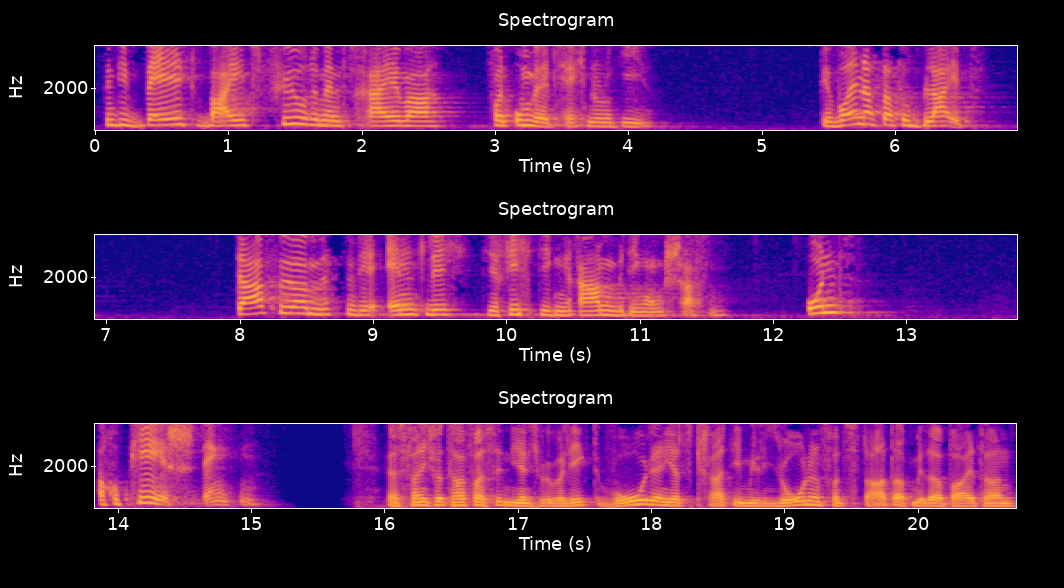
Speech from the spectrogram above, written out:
sind die weltweit führenden Treiber von Umwelttechnologie. Wir wollen, dass das so bleibt. Dafür müssen wir endlich die richtigen Rahmenbedingungen schaffen und europäisch denken. Das fand ich total faszinierend. Ich habe überlegt, wo denn jetzt gerade die Millionen von Start-up-Mitarbeitern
